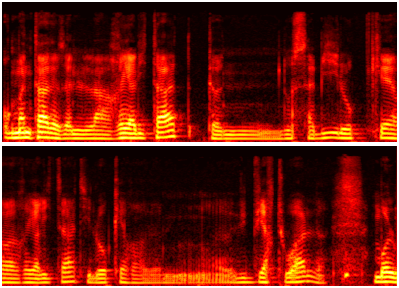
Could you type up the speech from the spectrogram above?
augmentades en la realitat que no sabia el que era realitat i el que era eh, virtual, molt.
